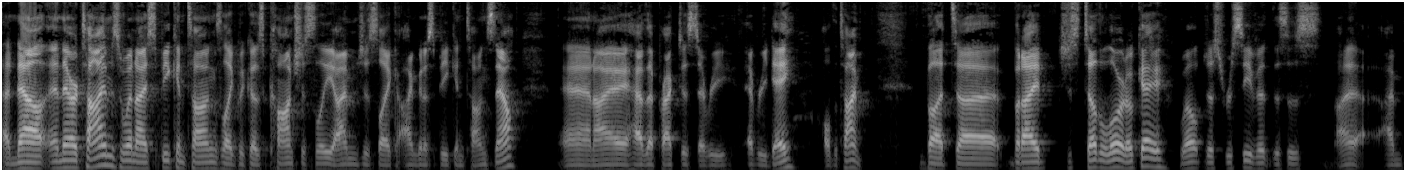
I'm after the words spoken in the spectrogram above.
and now, and there are times when I speak in tongues, like because consciously I'm just like, I'm going to speak in tongues now and I have that practice every every day, all the time. But uh, but I just tell the Lord, okay, well, just receive it. This is I I'm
